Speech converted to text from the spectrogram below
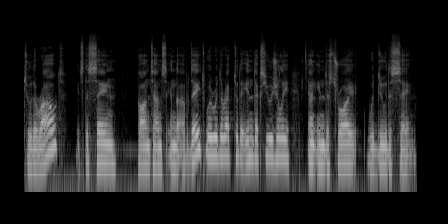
to the route. It's the same contents in the update. We redirect to the index usually, and in destroy, we do the same.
